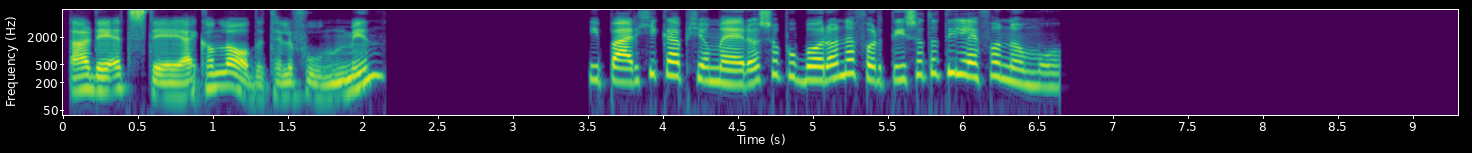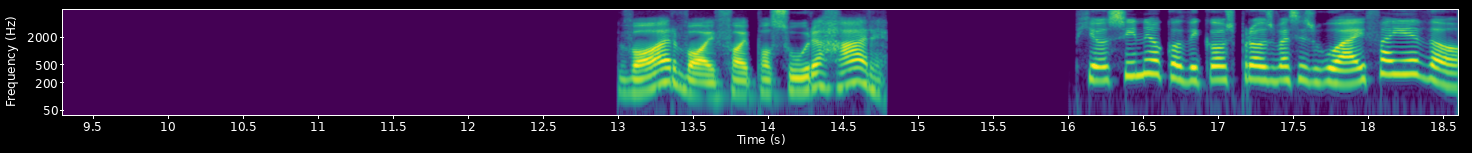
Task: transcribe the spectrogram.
Er det et sted jeg kan lade telefonen min? Υπάρχει κάποιο μέρος όπου μπορώ να φορτίσω το τηλέφωνο μου. Hva er wifi-passordet her? Ποιος είναι ο κωδικός πρόσβασης Wi-Fi εδώ;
